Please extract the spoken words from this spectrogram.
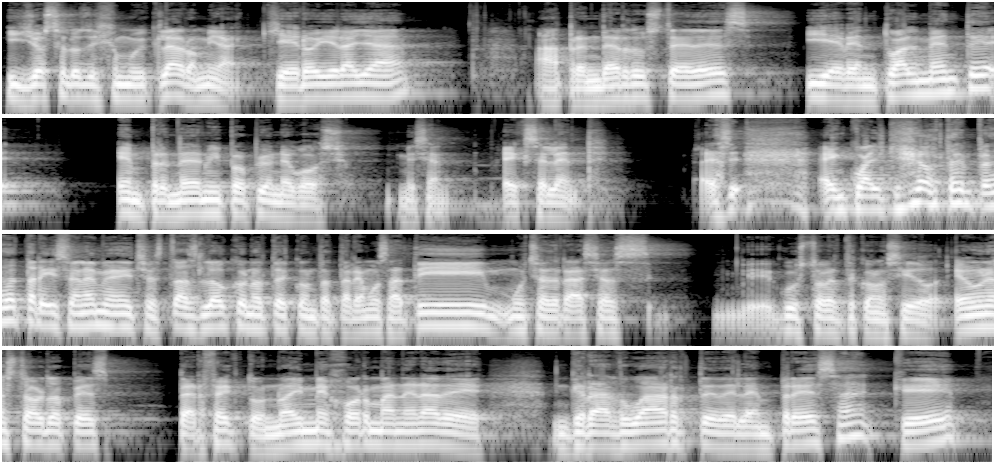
Y yo se los dije muy claro, mira, quiero ir allá, a aprender de ustedes y eventualmente emprender mi propio negocio. Me decían, excelente. En cualquier otra empresa tradicional me han dicho, estás loco, no te contrataremos a ti, muchas gracias, gusto haberte conocido. En una startup es, perfecto, no hay mejor manera de graduarte de la empresa que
